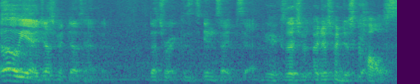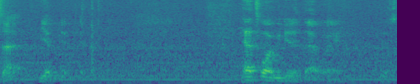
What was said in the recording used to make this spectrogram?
Oh, yeah, adjustment does happen. That's right, because it's inside set. Yeah, cause adjust- adjustment just calls set. Yep, yep, yep. That's why we did it that way, was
